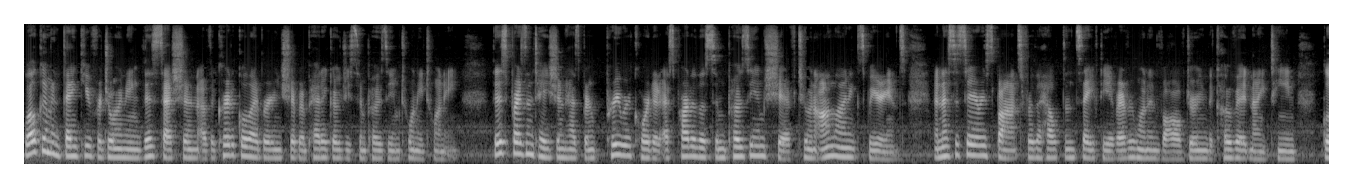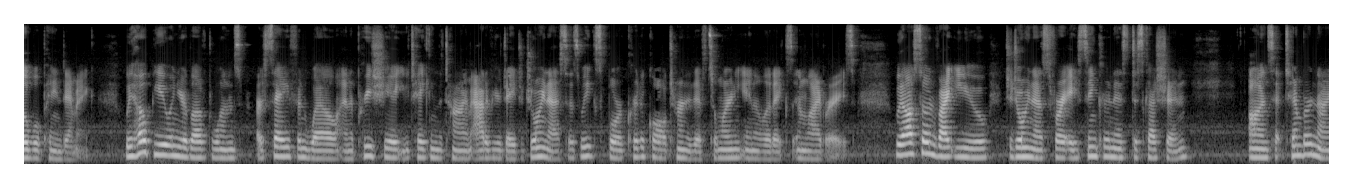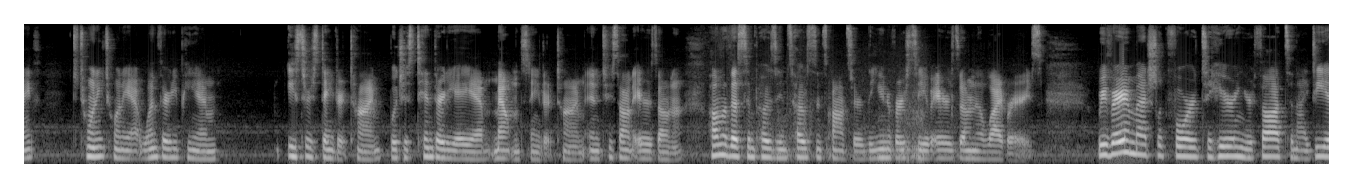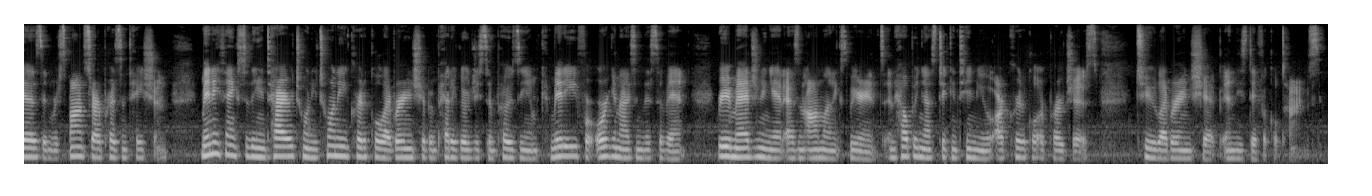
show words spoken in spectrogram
Welcome and thank you for joining this session of the Critical Librarianship and Pedagogy Symposium 2020. This presentation has been pre-recorded as part of the symposium shift to an online experience, a necessary response for the health and safety of everyone involved during the COVID-19 global pandemic. We hope you and your loved ones are safe and well and appreciate you taking the time out of your day to join us as we explore critical alternatives to learning analytics in libraries. We also invite you to join us for a synchronous discussion on September 9th, 2020 at 1.30 p.m. Eastern Standard Time, which is 10.30 a.m. Mountain Standard Time in Tucson, Arizona, home of the symposium's host and sponsor, the University of Arizona Libraries. We very much look forward to hearing your thoughts and ideas in response to our presentation. Many thanks to the entire 2020 Critical Librarianship and Pedagogy Symposium Committee for organizing this event, reimagining it as an online experience, and helping us to continue our critical approaches to librarianship in these difficult times.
